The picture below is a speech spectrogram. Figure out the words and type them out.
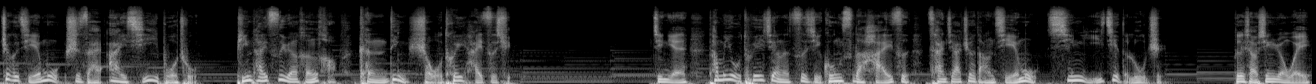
这个节目是在爱奇艺播出，平台资源很好，肯定首推孩子去。今年他们又推荐了自己公司的孩子参加这档节目新一季的录制。德小星认为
